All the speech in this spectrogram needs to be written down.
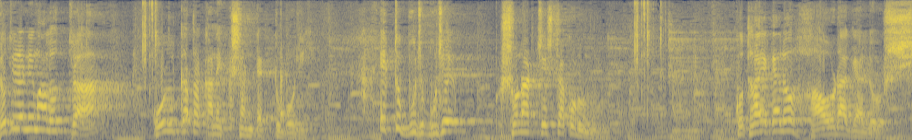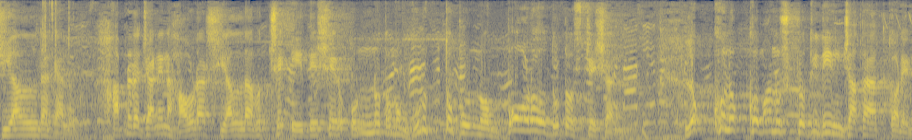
জ্যোতিরানী মালহোত্রা, কলকাতা কানেকশনটা একটু বলি। একটু বুঝে বুঝে শোনার চেষ্টা করুন। কোথায় গেল? হাওড়া গেল, শিয়ালদা গেল। আপনারা জানেন হাওড়া, শিয়ালদা হচ্ছে এই দেশের অন্যতম গুরুত্বপূর্ণ বড় দুটো স্টেশন। লক্ষ লক্ষ মানুষ প্রতিদিন যাতায়াত করেন।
